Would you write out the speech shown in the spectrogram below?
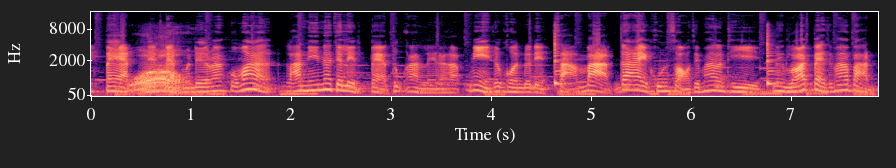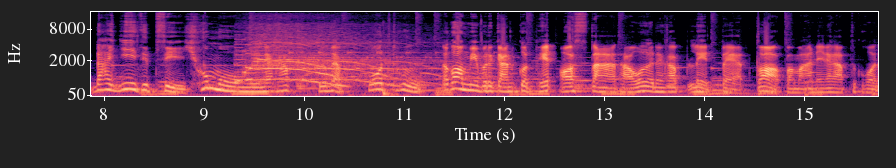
ท8เลท8เหมือนเดิมนะผมว่าร้านนี้น่าจะเลท8ทุกอันเลยนะครับ นี่ทุกคนดูดิ3บาทได้คูณ2 15 นาที 185 บาทได้ 24 ชั่วโมงเลยนะครับคือแบบโคตรถูก แล้วก็มีบริการกดเพชร All Star Tower นะครับเลท8ก็ประมาณนี้นะครับทุกคน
